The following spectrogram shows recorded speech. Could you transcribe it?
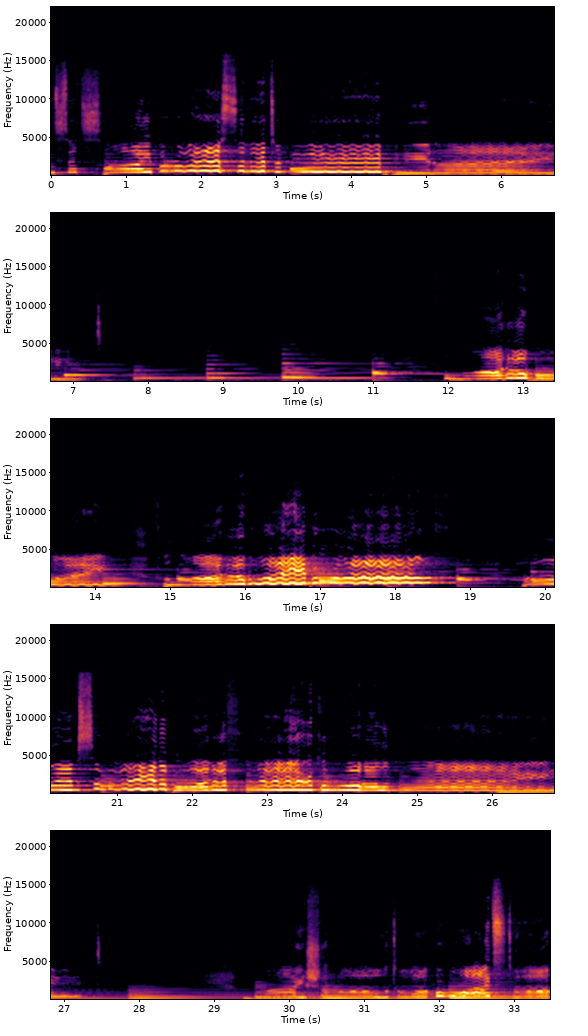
against that soul. Schraut auf Weiz, da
